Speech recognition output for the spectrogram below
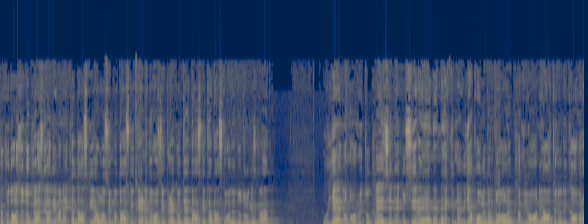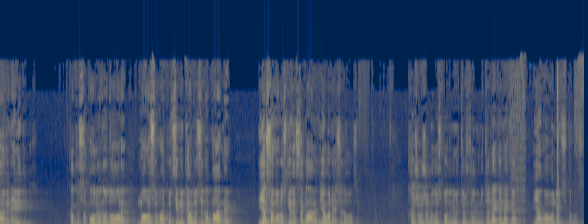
kako dolazim do kraja zgrade, ima neka daska, ja ulazim na dasku i krenem da vozim preko te daske, ta daska vodi do druge zgrade. U jednom momentu kreće neku sirene, neke, ne, ja pogledam dole, kamioni, auto, ljudi kao mravi, ne vidim ih. Kako sam pogledao dole, malo sam onako cinem kao da ću da padnem, i ja samo ono skinem sa glave i ovo neću da vozim. Kaže ovo žena, gospodin, imate još dve minute. Neka, neka, ja ovo neću da vozim.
